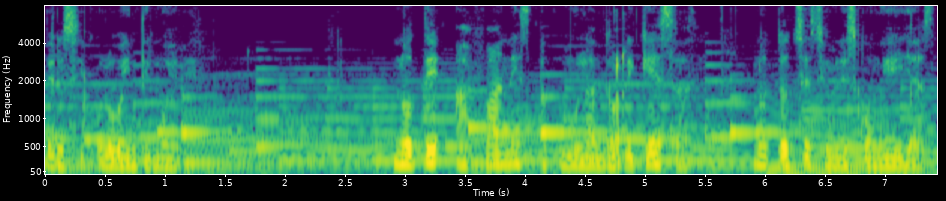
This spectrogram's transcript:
versículo 29. No te afanes acumulando riquezas, no te obsesiones con ellas.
